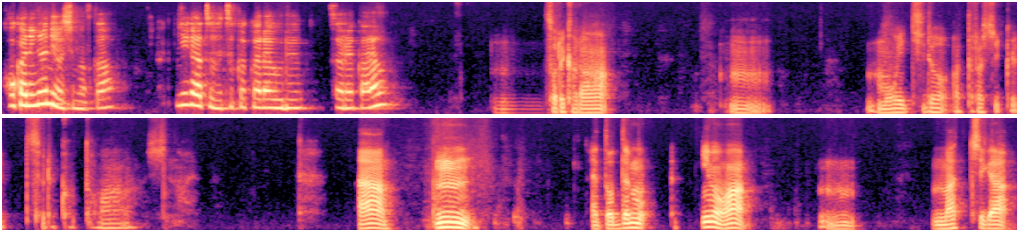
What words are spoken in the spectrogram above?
他に何をしますか ?2 月2日から売る。それから、うんそれから、うん、もう一度新しくすることはしない。ああ、うん。えっと、でも、今は、うん、街が、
